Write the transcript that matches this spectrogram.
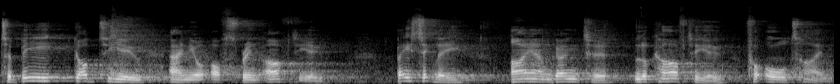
to be God to you and your offspring after you. Basically, I am going to look after you for all time.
